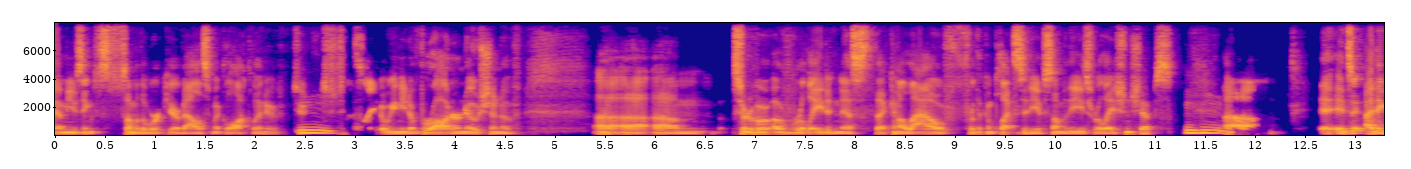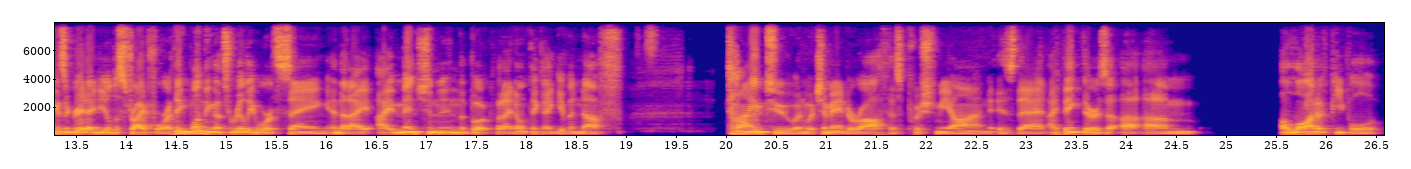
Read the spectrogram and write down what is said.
I'm using some of the work here of Alice McLaughlin, who to, mm. like we need a broader notion of uh, uh, um, sort of a, of relatedness that can allow for the complexity of some of these relationships. Mm-hmm. Um, it's I think it's a great ideal to strive for. I think one thing that's really worth saying, and that I I mention in the book, but I don't think I give enough time to, and which Amanda Roth has pushed me on, is that I think there's a, a um, a lot of people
